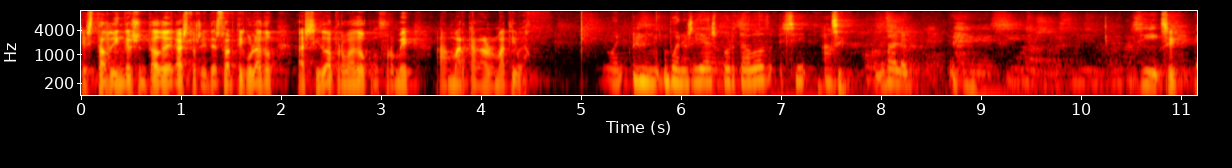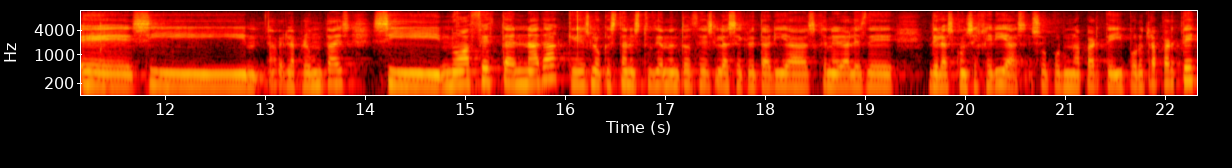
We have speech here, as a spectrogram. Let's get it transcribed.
estado de ingreso, estado de gastos y texto articulado, ha sido aprobado conforme a marca la normativa. buenos días, portavoz. Sí. Ah, sí. Vale. Sí. Sí. Eh, si, a ver, la pregunta es si no afecta en nada, ¿qué es lo que están estudiando entonces las secretarías generales de, de las consejerías? Eso por una parte. Y por otra parte,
